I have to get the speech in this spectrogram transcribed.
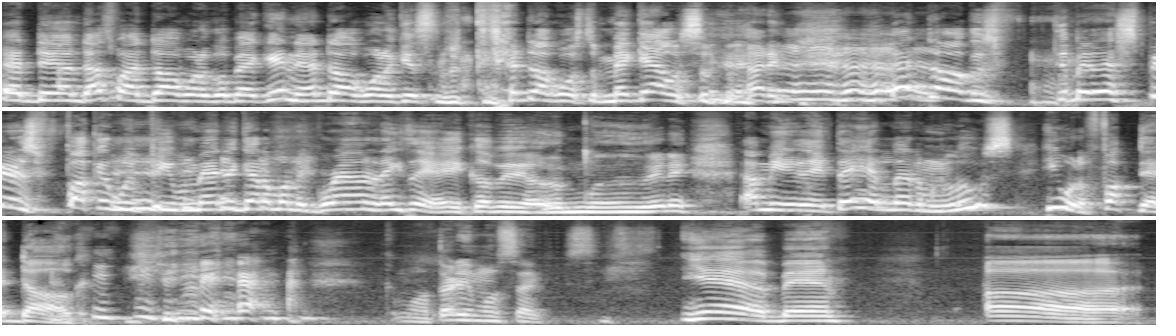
that damn. That's why that dog want to go back in there. That dog want to get some. That dog wants to make out with somebody. that dog is. Man, that spirit's fucking with people, man. They got him on the ground and they say, "Hey, come here." I mean, if they had let him loose, he would have fucked that dog. Come on, 30 more seconds. Yeah, man. Uh, b-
